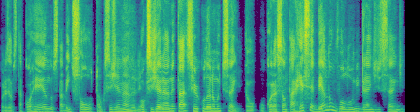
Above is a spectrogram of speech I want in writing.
Por exemplo, você está correndo, você está bem solto, Tá oxigenando ali. oxigenando e está circulando muito sangue. Então, o coração está recebendo um volume grande de sangue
